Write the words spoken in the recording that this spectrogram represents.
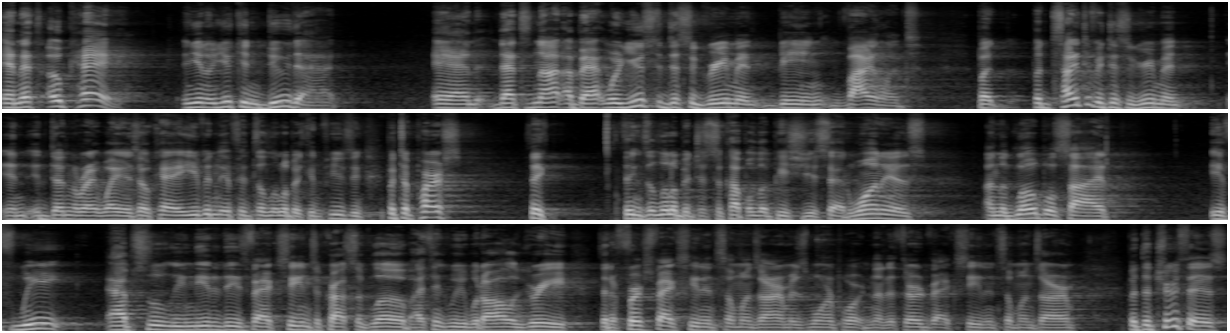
and that's okay. You know, you can do that, and that's not a bad. We're used to disagreement being violent, but but scientific disagreement, in, in done the right way, is okay, even if it's a little bit confusing. But to parse things a little bit, just a couple of the pieces you said. One is on the global side, if we absolutely needed these vaccines across the globe, I think we would all agree that a first vaccine in someone's arm is more important than a third vaccine in someone's arm. But the truth is,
